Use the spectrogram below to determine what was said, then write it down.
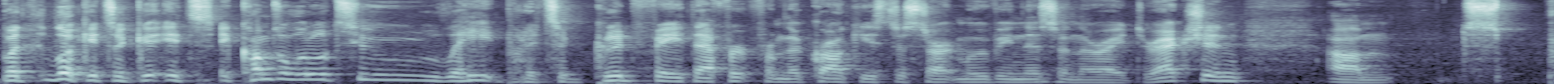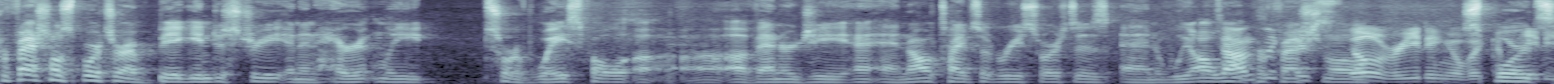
but look, it's a good. It's it comes a little too late, but it's a good faith effort from the Kroenkes to start moving this in the right direction. Um, s- professional sports are a big industry and inherently sort of wasteful uh, of energy and, and all types of resources, and we all Sounds want like you're professional still reading a sports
